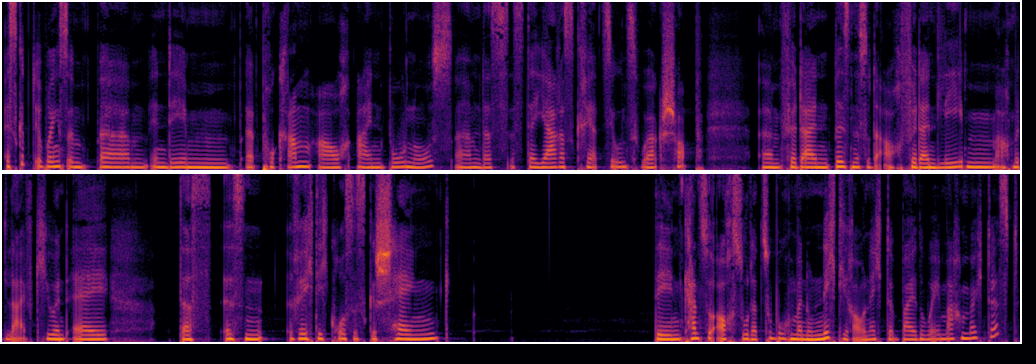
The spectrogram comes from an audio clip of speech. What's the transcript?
Es gibt übrigens im, ähm, in dem äh, Programm auch einen Bonus. Ähm, das ist der Jahreskreationsworkshop ähm, für dein Business oder auch für dein Leben, auch mit Live QA. Das ist ein richtig großes Geschenk. Den kannst du auch so dazu buchen, wenn du nicht die Rauhnächte, by the way, machen möchtest.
